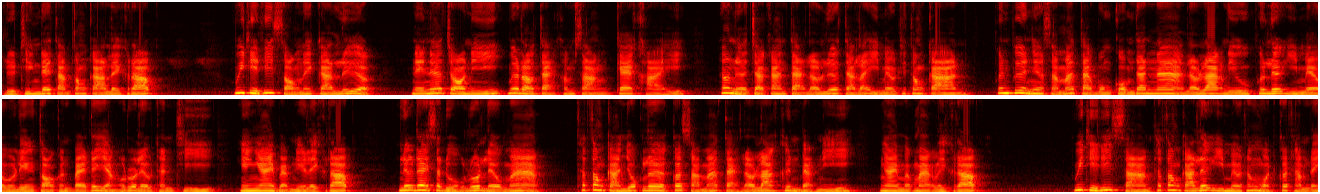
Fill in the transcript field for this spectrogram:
หรือทิ้งได้ตามต้องการเลยครับ วิธีที่ 2 ในการเลือก ในหน้าจอนี้เมื่อเราแตะคำสั่งแก้ไข นอกเหนือจากการแตะแล้วเลือกแต่ละอีเมลที่ต้องการ เพื่อนๆยังสามารถแตะวงกลมด้านหน้าแล้วลากนิ้วเพื่อเลือกอีเมลเรียงต่อกันไปได้อย่างรวดเร็วทันที ง่าย ๆ แบบนี้เลยครับ เลือกได้สะดวกรวดเร็วมาก ถ้าต้องการยกเลิกก็สามารถแตะแล้วลากขึ้นแบบนี้ ง่ายมากๆเลยครับ วิธีที่ 3 ถ้าต้องการเลือกอีเมลทั้งหมดก็ทำได้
